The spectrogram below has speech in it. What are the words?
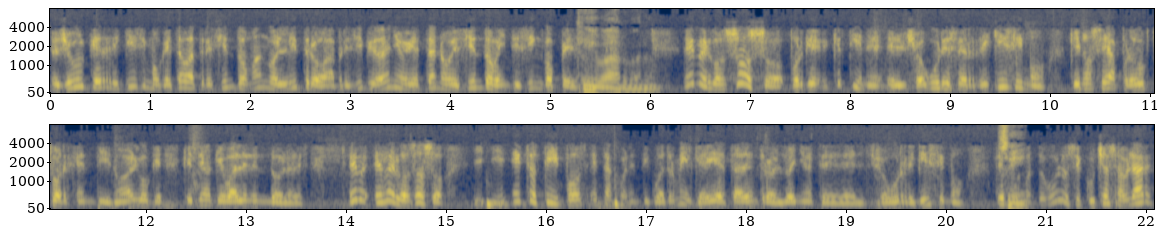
el yogur que es riquísimo, que estaba a 300 mangos el litro a principio de año y está a 925 pesos. Qué bárbaro. Es vergonzoso, porque ¿qué tiene el yogur ese riquísimo que no sea producto argentino, algo que, que tenga que valer en dólares? Es, vergonzoso. Y, estos tipos, estas 44.000 que ahí está dentro del dueño este del yogur riquísimo, después cuando vos los escuchás hablar,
